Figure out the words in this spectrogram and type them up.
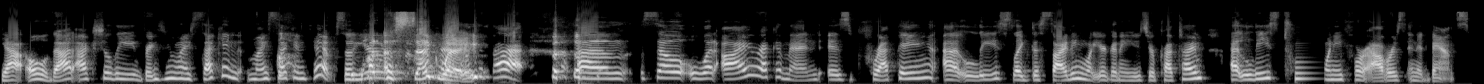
Yeah. Oh, that actually brings me my second my second tip. So what a segue. Look at that. um, so what I recommend is prepping at least like deciding what you're going to use your prep time at least 24 hours in advance.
